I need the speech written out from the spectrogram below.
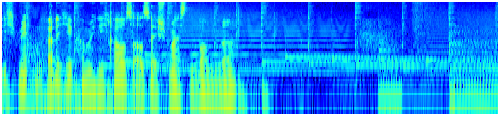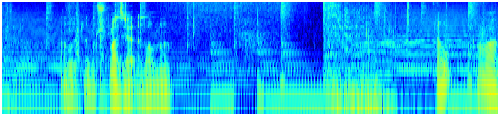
Ich merke gerade, hier komme ich nicht raus, außer ich schmeiße eine Bombe. Na gut, dann schmeiße ich halt eine Bombe. Oh, aber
